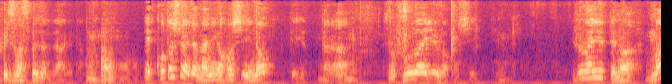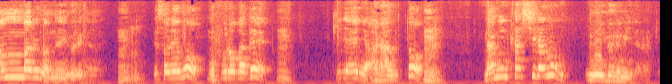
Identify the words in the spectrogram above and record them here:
クリスマスプレゼントであげたの、うん。で今年はじゃあ何が欲しいのって言ったら、うん。その風和優が欲しいっていう。わけ風和優っていうのはまん丸のぬいぐるみなのよ。うん。でそれをお風呂場でうん。きれいに洗うと、うん。何かしらのぬいぐるみになるわけ。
